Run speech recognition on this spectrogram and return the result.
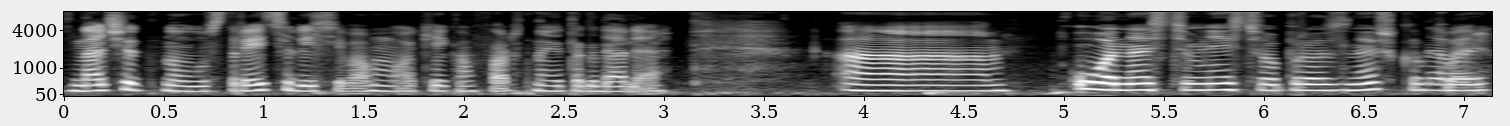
Значит, ну, вы встретились, и вам окей, комфортно и так далее. А... О, Настя, у меня есть вопрос, знаешь, какой? Давай.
